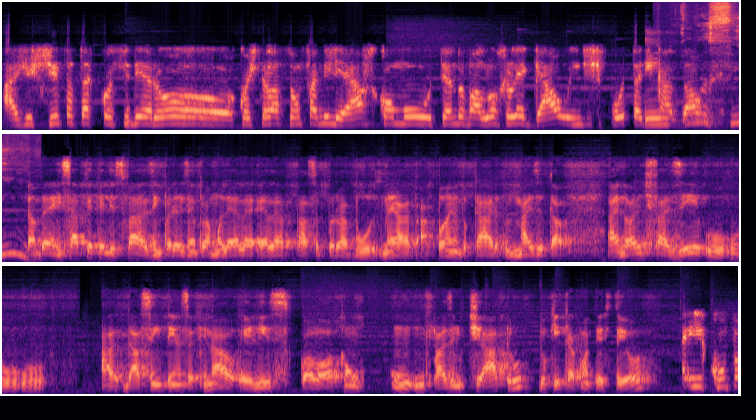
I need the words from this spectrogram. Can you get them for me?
a justiça tá, considerou constelação familiar como tendo valor legal em disputa de Sim, casal. Como assim? Também, sabe o que, que, eles fazem? Por exemplo, a mulher ela, ela, passa por abuso, né? Apanha do cara e tudo mais e tal. Aí na hora de fazer o, o, o a, da sentença final, eles colocam um, um, fazem um teatro do que, que aconteceu e culpa,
